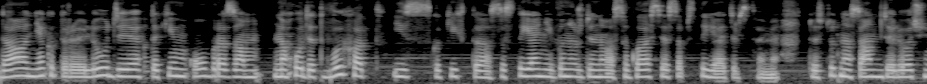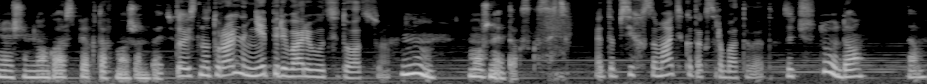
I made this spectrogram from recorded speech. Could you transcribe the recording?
Да, некоторые люди таким образом находят выход из каких-то состояний вынужденного согласия с обстоятельствами. То есть тут на самом деле очень-очень много аспектов может быть. То есть натурально не переваривают ситуацию? Ну, можно и так сказать. Это психосоматика так срабатывает? Зачастую, да. да.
